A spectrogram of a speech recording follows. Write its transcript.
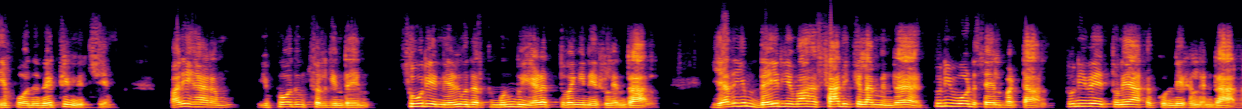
இப்போது வெற்றி நிச்சயம். பரிகாரம் இப்போதும் சொல்கின்றேன். சூரியன் எழுவதற்கு முன்பு எழத் துவங்கினீர்கள் என்றால் எதையும் தைரியமாக சாதிக்கலாம் என்ற துணிவோடு செயல்பட்டால் துணிவே துணையாக கொண்டீர்கள் என்றால்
